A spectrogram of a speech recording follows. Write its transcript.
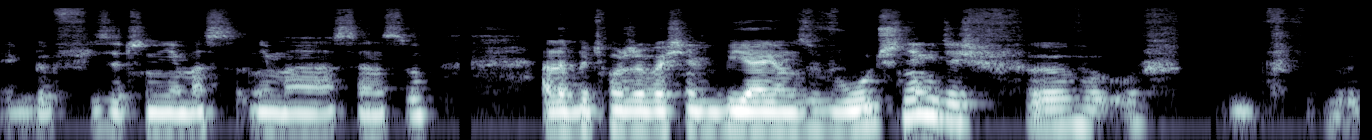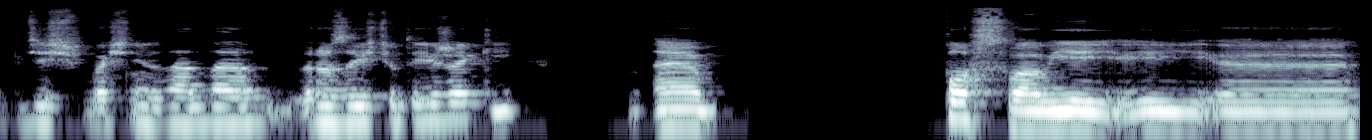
jakby fizycznie nie ma, nie ma sensu, ale być może właśnie wbijając włócznie gdzieś w, w, w, gdzieś właśnie na, na rozejściu tej rzeki, e, posłał jej, jej e,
